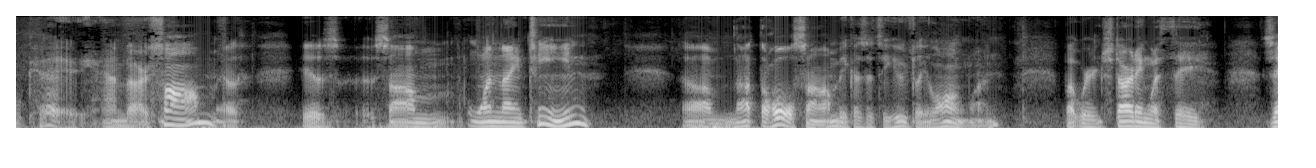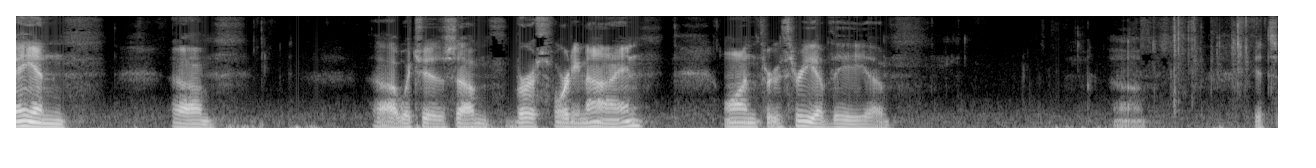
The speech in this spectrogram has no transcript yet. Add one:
Okay, and our psalm uh, is Psalm 119. Um, not the whole psalm because it's a hugely long one, but we're starting with the Zayin, um, uh, which is um, verse 49 on through three of the. Uh, uh, it's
